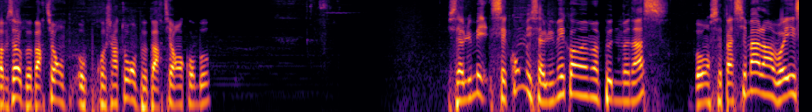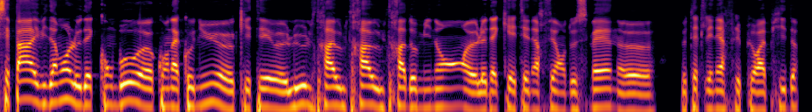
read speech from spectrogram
Comme ça, on peut partir au prochain tour, on peut partir en combo. C'est con, mais il s'allumait quand même un peu de menace. Bon, c'est pas si mal, hein. vous voyez, c'est pas évidemment le deck combo euh, qu'on a connu, euh, qui était euh, l'ultra, ultra, ultra dominant, euh, le deck qui a été nerfé en deux semaines, peut-être les nerfs les plus rapides.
